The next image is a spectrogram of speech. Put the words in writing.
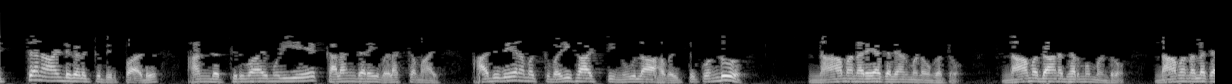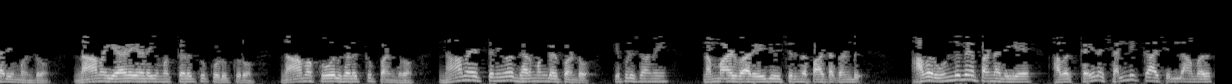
இத்தனை ஆண்டுகளுக்கு பிற்பாடு அந்த திருவாய்மொழியே கலங்கரை விளக்கமாய் அதுவே நமக்கு வழிகாட்டி நூலாக வைத்துக் கொண்டு நாம நிறைய கல்யாணம் பண்ணவும் கட்டுறோம். நாம தான தர்மம் பண்றோம். நாம நல்ல காரியம் பண்றோம். நாம ஏழை ஏழை மக்களுக்கு கொடுக்கிறோம். நாம கோவில்களுக்கு பண்றோம். நாம எத்தனையோ தர்மங்கள் பண்றோம். எப்படி சுவாமி? நம்மாழ்வார் எழுதி வச்சிருந்த பாட்டை கண்டு. அவர் ஒண்ணுமே பண்ணலையே. அவர் கையில சல்லிக்காசு இல்லாமல்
